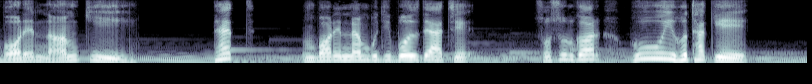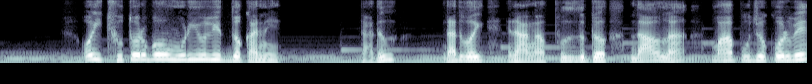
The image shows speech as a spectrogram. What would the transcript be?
বরের নাম কি? হ্যাঁ বরের নাম বুঝি বলতে আছে। শ্বশুরঘর হুই হো থাকে। ওই ছুতোর বউ মুড়িউলির দোকানে। দাদু দাদু ওই রাঙা ফুল দুটো দাও না মা পুজো করবে।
